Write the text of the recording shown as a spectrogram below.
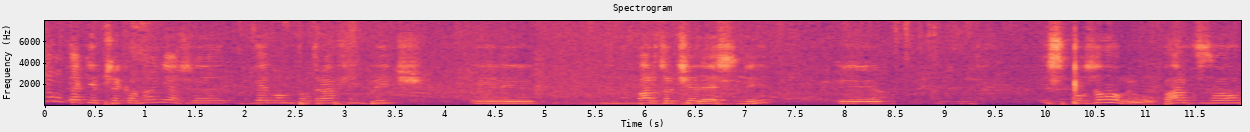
są takie przekonania, że demon potrafi być y, bardzo cielesny, y, z pozoru bardzo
